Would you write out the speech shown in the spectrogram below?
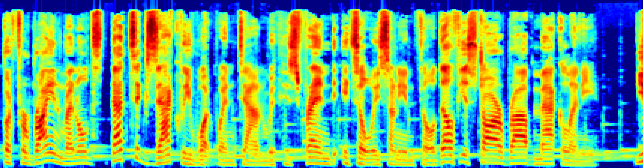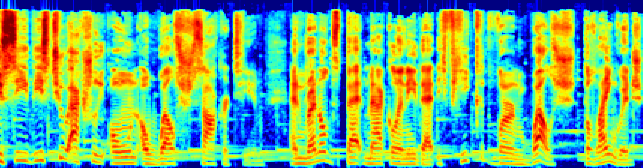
But for Ryan Reynolds, that's exactly what went down with his friend It's Always Sunny in Philadelphia star Rob McElhenney. You see, these two actually own a Welsh soccer team, and Reynolds bet McElhenney that if he could learn Welsh, the language,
